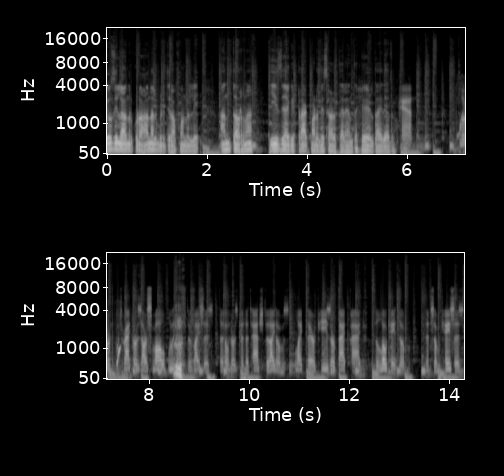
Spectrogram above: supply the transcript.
ಯೂಸ್ ಇಲ್ಲ ಅಂದರೂ ಕೂಡ ಆನಲ್ಲಿ ಬಿಡ್ತೀರಾ ಫೋನಲ್ಲಿ ಅಂಥವ್ರನ್ನ ಈಸಿಯಾಗಿ ಟ್ರ್ಯಾಕ್ ಮಾಡಿ ಬಿಸಾಡ್ತಾರೆ ಅಂತ ಹೇಳ್ತಾ ಇದೆ ಅದು. Learn trackers are small Bluetooth devices that owners can attach to items like their keys or backpack to locate them. In some cases,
